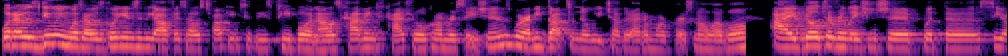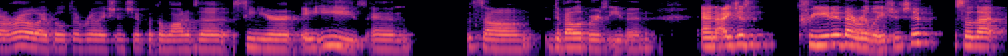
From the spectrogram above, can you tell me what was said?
what I was doing was I was going into the office, I was talking to these people and I was having casual conversations where we got to know each other at a more personal level. I built a relationship with the CRO, I built a relationship with a lot of the senior AEs and some developers even. And I just created that relationship so that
